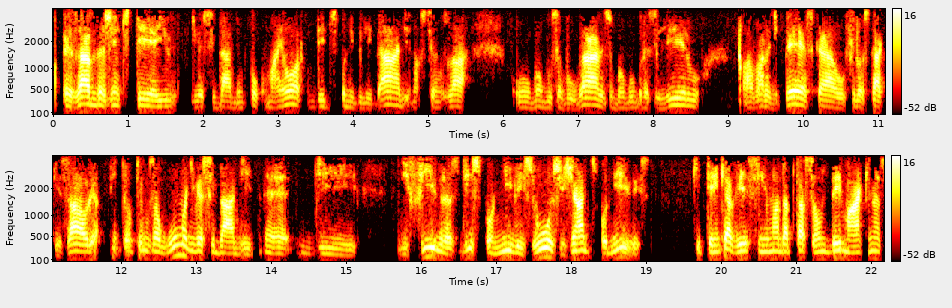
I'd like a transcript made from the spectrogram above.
Apesar da gente ter aí diversidade um pouco maior de disponibilidade, nós temos lá o bambu vulgares, o bambu brasileiro, a vara de pesca, o Filostax áurea. Então, temos alguma diversidade é, de, de fibras disponíveis hoje, já disponíveis, que tem que haver sim uma adaptação de máquinas,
